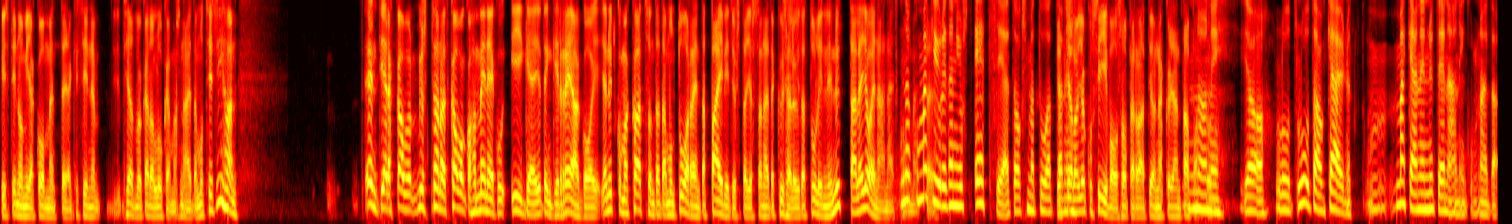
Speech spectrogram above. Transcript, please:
pistin omia kommenttejakin sinne. Sieltä voi käydä lukemassa näitä. Mutta siis ihan, en tiedä kauan, just sanoin, että kauankohan menee, kun IG jotenkin reagoi. Ja nyt kun mä katson tätä mun tuoreinta päivitystä, jossa näitä kyselyitä tuli, niin nyt täällä ei ole enää näitä No kommentteja. kun mäkin yritän just etsiä, että onko mä tuota... Että siellä on joku siivousoperaatio näköjään tapahtunut. No niin, joo, luut, luuta on käynyt. Mäkään en nyt enää niin kuin näitä,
